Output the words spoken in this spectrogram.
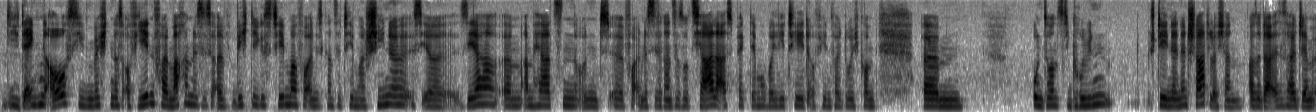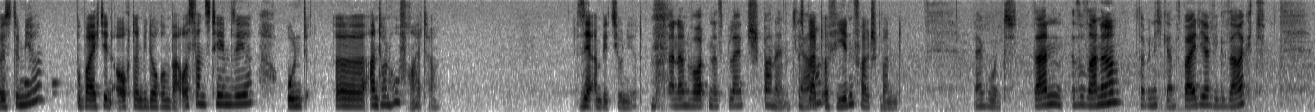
die denken auch, sie möchten das auf jeden Fall machen. Es ist ein wichtiges Thema, vor allem das ganze Thema Schiene ist ihr sehr ähm, am Herzen und äh, vor allem, dass dieser ganze soziale Aspekt der Mobilität auf jeden Fall durchkommt. Ähm, und sonst die Grünen stehen ja in den Startlöchern. Also da ist es halt Cem Özdemir, wobei ich den auch dann wiederum bei Auslandsthemen sehe, und äh, Anton Hofreiter. Sehr ambitioniert. Mit anderen Worten, es bleibt spannend. Es ja? bleibt auf jeden Fall spannend. Na gut, dann Susanne, da bin ich ganz bei dir, wie gesagt.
